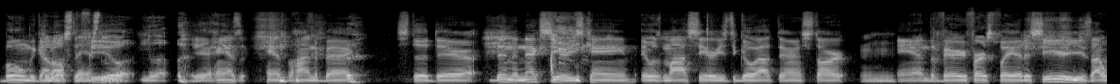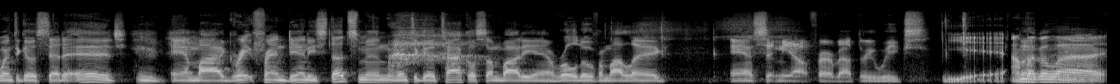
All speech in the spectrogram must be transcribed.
boom, we got Little off the field. little- little- Yeah, hands hands behind the back, stood there. Then the next series came. It was my series to go out there and start. Mm-hmm. And the very first play of the series, I went to go set an edge, mm. and my great friend Danny Stutzman went to go tackle somebody and rolled over my leg and sent me out for about three weeks. Yeah, I'm But, not gonna lie.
